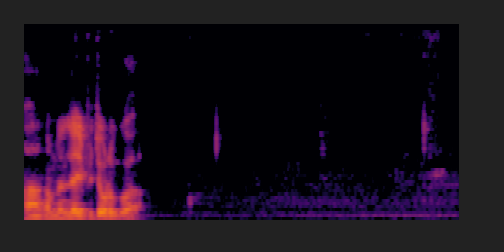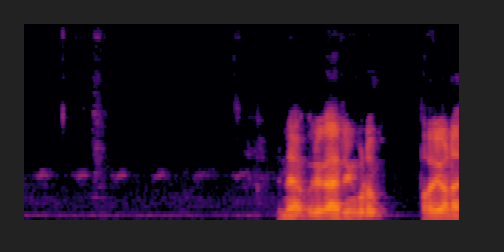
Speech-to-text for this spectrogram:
ആ അങ്ങനെ ലയിപ്പിച്ച് കൊടുക്കുക. പിന്നെ ഒരു കാര്യം കൂടെ പറയുകയാണ്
